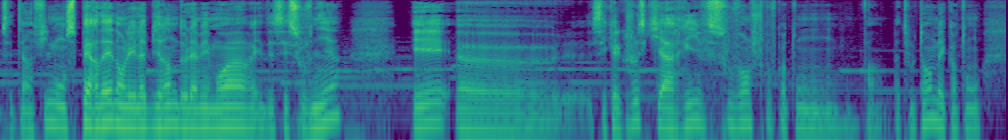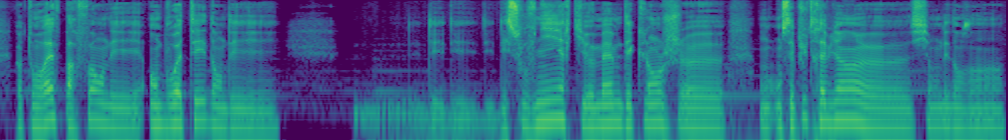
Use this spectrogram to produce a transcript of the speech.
c'était un film où on se perdait dans les labyrinthes de la mémoire et de ses souvenirs. Et euh, c'est quelque chose qui arrive souvent, je trouve, quand on, enfin pas tout le temps, mais quand on, quand on rêve, parfois on est emboîté dans des, des, des, des souvenirs qui eux-mêmes déclenchent. Euh, on ne sait plus très bien euh, si on est dans un,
